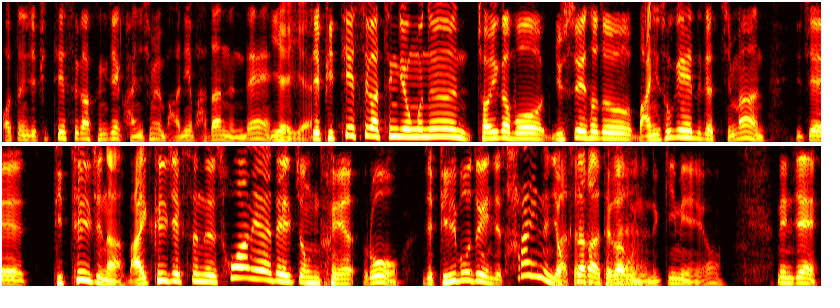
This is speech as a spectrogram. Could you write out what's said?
어떤 이제 BTS가 굉장히 관심을 많이 받았는데 예, 예. 이제 BTS 같은 경우는 저희가 뭐 뉴스에서도 많이 소개해드렸지만 이제 비틀즈나 마이클 잭슨을 소환해야 될 정도로 이제 빌보드에 이제 살아있는 역사가 맞아요. 돼가고 네. 있는 느낌이에요. 근데 이제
